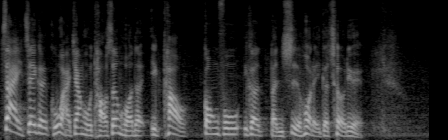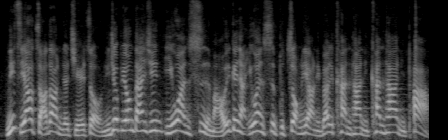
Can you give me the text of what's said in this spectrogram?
在这个股海江湖讨生活的一套功夫、一个本事或者一个策略。你只要找到你的节奏，你就不用担心一万四嘛。我就跟你讲，一万四不重要，你不要去看它，你看它，你怕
